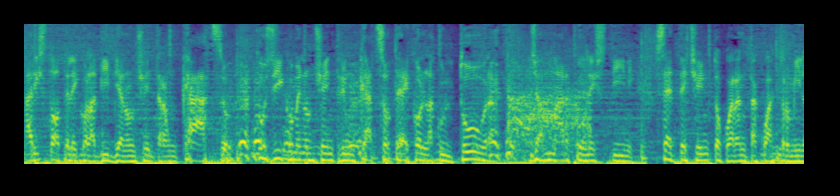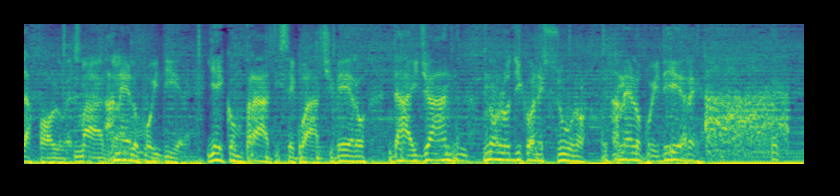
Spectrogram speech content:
Aristotele con la Bibbia non c'entra un cazzo, così come non c'entri un cazzo te con la cultura. Gianmarco Onestini, 744.000 followers. A me lo puoi dire. Li hai comprati, seguaci, vero? Dai Gian, non lo dico a nessuno. A me lo puoi dire.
